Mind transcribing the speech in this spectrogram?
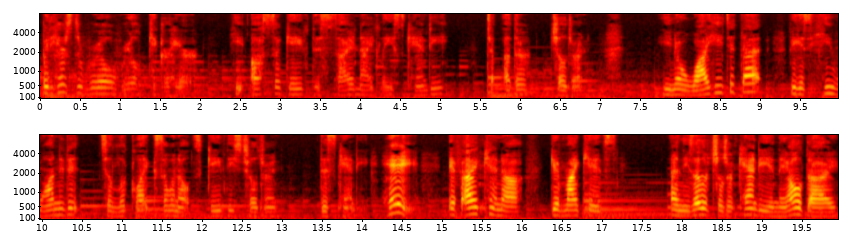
But here's the real, real kicker here he also gave this cyanide laced candy to other children. You know why he did that? Because he wanted it to look like someone else gave these children this candy. Hey, if I can uh, give my kids and these other children candy and they all die,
